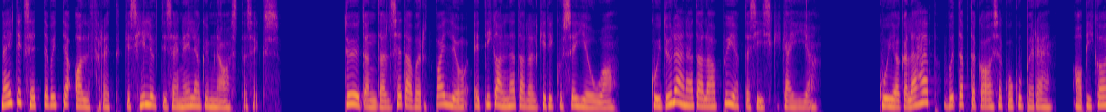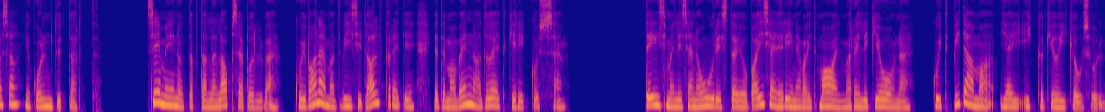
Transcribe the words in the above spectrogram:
näiteks ettevõtja Alfred, kes hiljuti sai neljakümne aastaseks. tööd on tal sedavõrd palju, et igal nädalal kirikusse ei jõua, kuid üle nädala püüab ta siiski käia. Kui aga läheb, võtab ta kaasa kogu pere, abikaasa ja kolm tütart see meenutab talle lapsepõlve, kui vanemad viisid Alfredi ja tema vennad-õed kirikusse. teismelisena uuris ta juba ise erinevaid maailma religioone, kuid pidama jäi ikkagi õigeusul,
